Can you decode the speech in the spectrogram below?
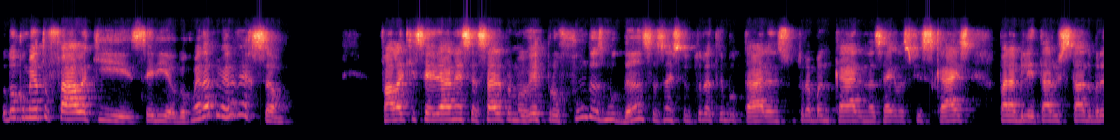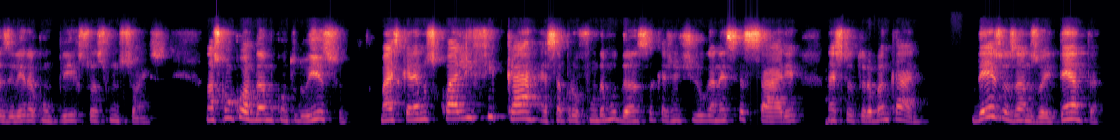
O documento fala que seria, o documento é a primeira versão, fala que será necessário promover profundas mudanças na estrutura tributária, na estrutura bancária, nas regras fiscais, para habilitar o Estado brasileiro a cumprir suas funções. Nós concordamos com tudo isso, mas queremos qualificar essa profunda mudança que a gente julga necessária na estrutura bancária. Desde os anos 80,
